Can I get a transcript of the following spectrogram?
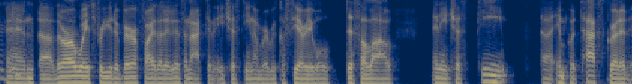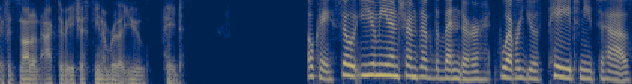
Mm-hmm. And uh, there are ways for you to verify that it is an active HST number because CRA will disallow an HST uh, input tax credit if it's not an active HST number that you paid. Okay, so you mean in terms of the vendor, whoever you have paid needs to have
